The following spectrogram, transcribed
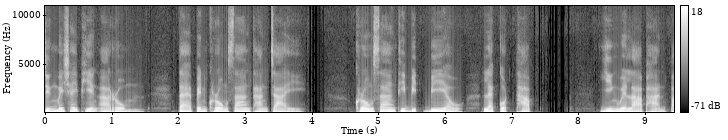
จึงไม่ใช่เพียงอารมณ์ แต่เป็นโครงสร้างทางใจ โครงสร้างที่บิดเบี้ยว และกดทับ ยิ่งเวลาผ่านไป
